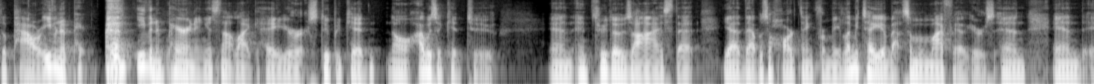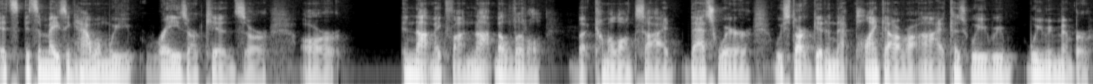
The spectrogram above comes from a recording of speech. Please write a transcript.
the power, even a, even in parenting. It's not like, hey, you're a stupid kid. No, I was a kid too, and and through those eyes, that yeah, that was a hard thing for me. Let me tell you about some of my failures, and and it's it's amazing how when we raise our kids or or and not make fun, not belittle, but come alongside. That's where we start getting that plank out of our eye because we re, we remember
